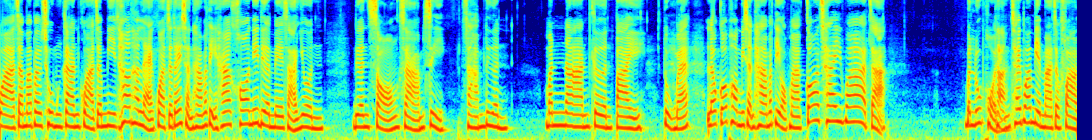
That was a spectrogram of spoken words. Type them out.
กว่าจะมาประชุมกัน กว่าจะมีเท่าแถลง กว่าจะได้ฉันทามติห้าข้อนี่เดือนเมษายน เดือนสองสามสี่สามเดือน มันนานเกินไป ถูกไหมแล้วก็พอมีฉันทามติออกมา ก็ใช่ว่าจะบรรลุผลค่ะใช่ว่าเมียนมาจะฟัง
